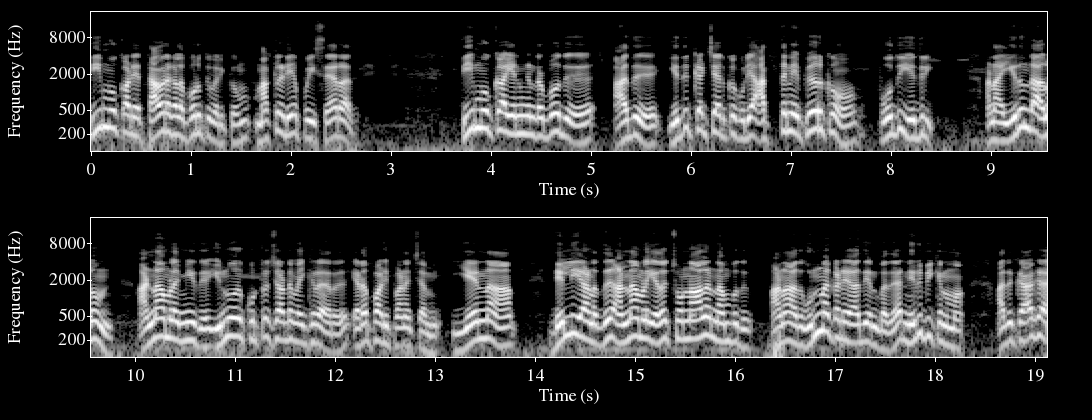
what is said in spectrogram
திமுகவுடைய தவறுகளை பொறுத்த வரைக்கும் மக்களிடையே போய் சேராது. திமுக என்கின்ற போது அது எதிர்க்கட்சியாக இருக்கக்கூடிய அத்தனை பேருக்கும் பொது எதிரி. ஆனால் இருந்தாலும் அண்ணாமலை மீது இன்னொரு குற்றச்சாட்டம் வைக்கிறாரு எடப்பாடி பழனிசாமி. ஏன்னா டெல்லியானது அண்ணாமலை எதை சொன்னாலும் நம்புது. ஆனால் அது உண்மை கிடையாது என்பதை நிரூபிக்கணுமா? அதுக்காக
